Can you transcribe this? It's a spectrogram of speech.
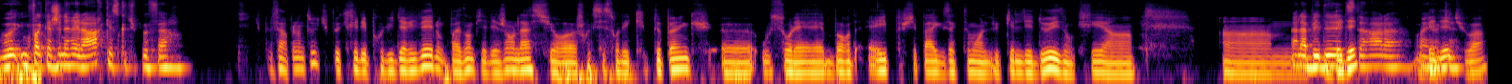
Une fois que tu as généré l'art, qu'est-ce que tu peux faire? Tu peux faire plein de trucs. Tu peux créer des produits dérivés. Donc, par exemple, il y a des gens là sur, euh, je crois que c'est sur les CryptoPunk euh, ou sur les Board Ape, je sais pas exactement lequel des deux. Ils ont créé un. un ah, la BD, etc. Là. BD, tu vois.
